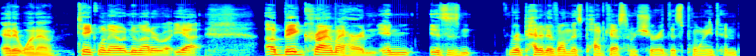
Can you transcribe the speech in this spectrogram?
edit one out. Take one out no matter what. Yeah. A big cry on my heart, and, and this is repetitive on this podcast, I'm sure, at this point, and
